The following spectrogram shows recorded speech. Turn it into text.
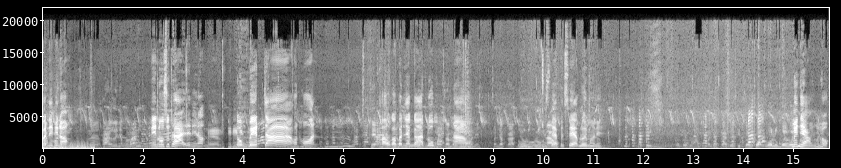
บัดนี้พี่น้อง ผ้าเอ้ยยังมาลูกเมนูสุดท้ายได้นี่เนาะ แม่นต้มเป็ดจ้าฮ้อนๆเขากับบรรยากาศลมหนาวบรรยากาศตู้ลมหนาวแสบเป็นแสบเลยมื้อนี้บรรยากาศเดือนสิบสองก่อนวอลลมไว้วอลแม่นหยังเนาะ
